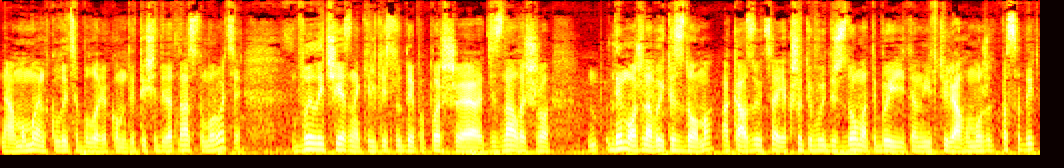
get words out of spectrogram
момент, коли це було в якому 2019 році, величезна кількість людей, по-перше, дізналися, що не можна вийти з дому, оказується. Якщо ти вийдеш з дому, тебе і там і в тюрягу можуть посадити.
